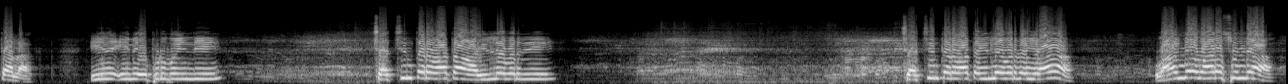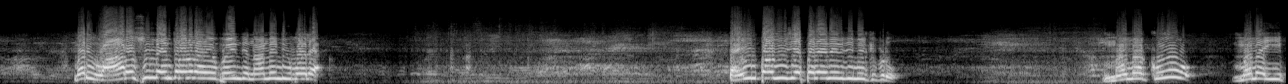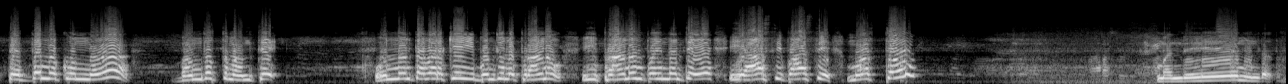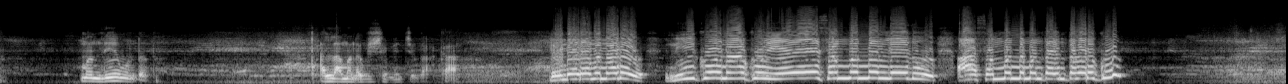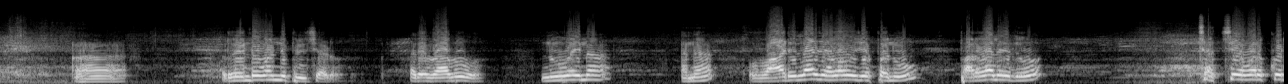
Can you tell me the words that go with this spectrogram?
تلاک پی چروت چچن ترتا وارس مر وارس آئی نولا ٹائم پاس چپلنے من کو من بندے بندو پرا پرا پن آتی پاست مند مند منچا روپے نوکو یہ سبند آ سمبند رنڈو پیچا ارے باو نئی آنا وب چپ نو پو چی ورک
